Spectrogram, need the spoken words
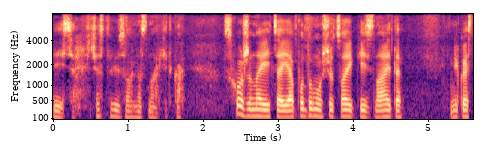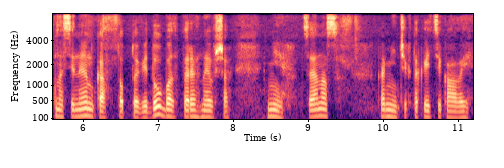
Дивіться, чисто візуальна знахідка. Схоже на яйце. Я подумав, що це якийсь, знаєте, якась насінинка, тобто від дуба перегнивша. Ні, це у нас камінчик такий цікавий.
